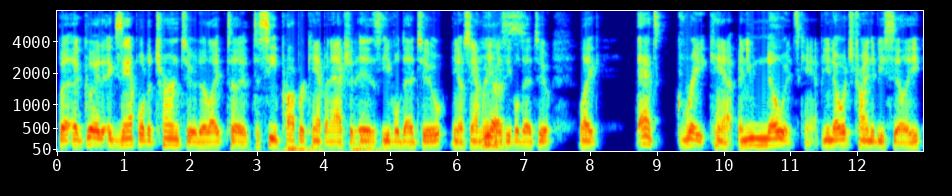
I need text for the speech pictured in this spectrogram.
But a good example to turn to to like to to see proper camp in action is Evil Dead 2. You know, Sam Raimi's Yes. Evil Dead 2. Like that's great camp and you know it's camp. You know it's trying to be silly.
